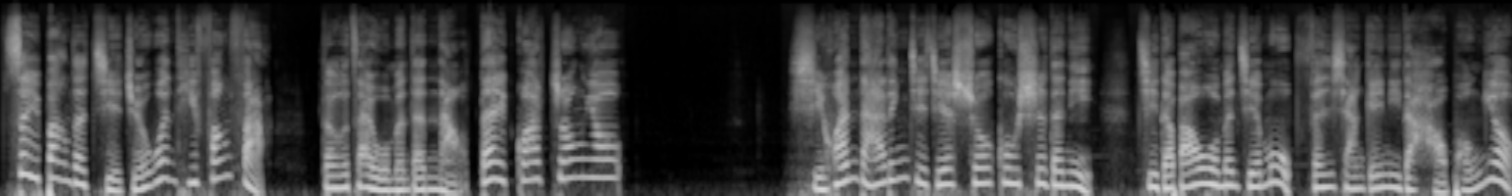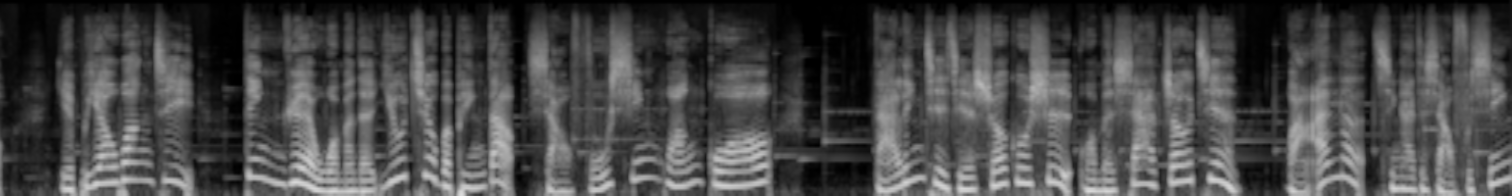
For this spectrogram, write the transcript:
最棒的解决问题方法，都在我们的脑袋瓜中哟。喜欢达伶姐姐说故事的你，记得把我们节目分享给你的好朋友，也不要忘记订阅我们的 YouTube 频道“小福星王国”。达伶姐姐说故事，我们下周见，晚安了，亲爱的小福星。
